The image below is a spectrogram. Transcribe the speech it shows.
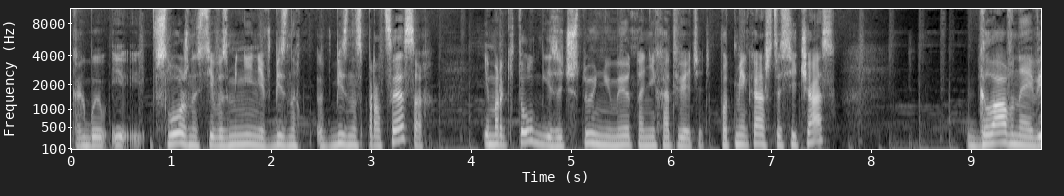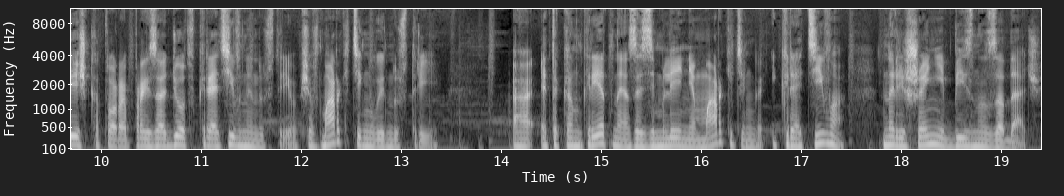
как бы и, и в сложности в изменении в бизнес в бизнес-процессах, и маркетологи зачастую не умеют на них ответить. Вот мне кажется, сейчас главная вещь, которая произойдет в креативной индустрии, вообще в маркетинговой индустрии, э, это конкретное заземление маркетинга и креатива на решение бизнес-задач.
